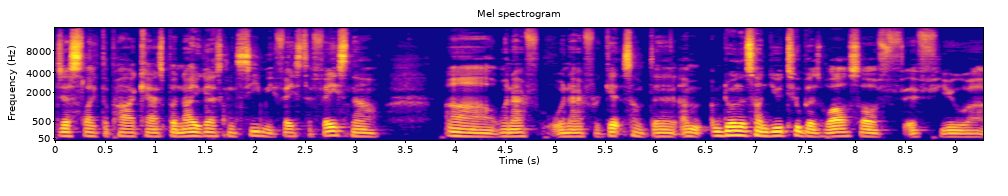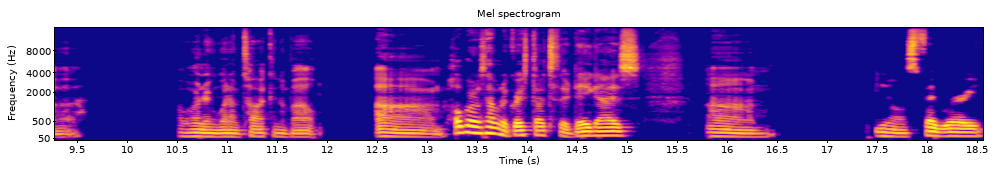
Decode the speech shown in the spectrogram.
just like the podcast, but now you guys can see me face to face now uh when i when i forget something i'm i'm doing this on youtube as well so if if you uh are wondering what i'm talking about. Um hope everyone's having a great start to their day guys. Um you know it's february.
